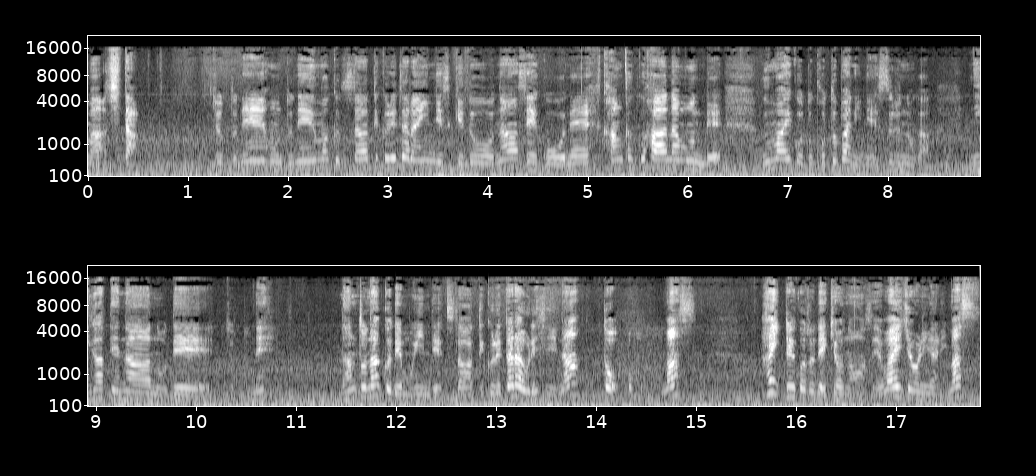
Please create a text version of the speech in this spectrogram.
ました。ちょっとねほんとねうまく伝わってくれたらいいんですけどなんせこうね感覚派なもんでうまいこと言葉にねするのが苦手なのでちょっとねなんとなくでもいいんで伝わってくれたら嬉しいなと思います。はいということで今日の音声は以上になります。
